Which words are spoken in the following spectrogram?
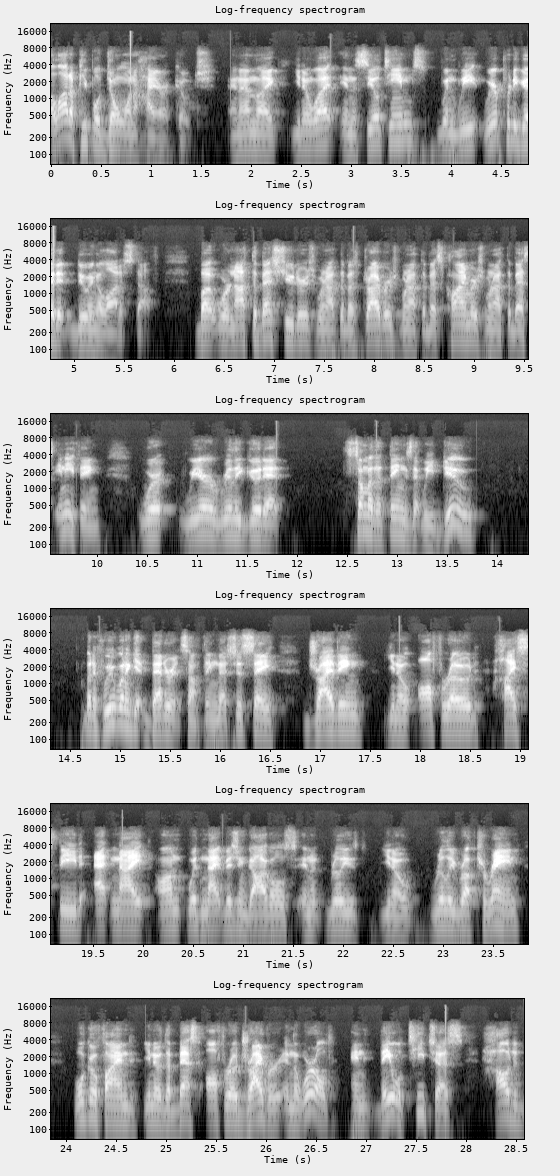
a lot of people don't want to hire a coach, and I'm like, you know what? In the SEAL teams, when we we're pretty good at doing a lot of stuff, but we're not the best shooters, we're not the best drivers, we're not the best climbers, we're not the best anything. We're we're really good at some of the things that we do. But if we want to get better at something, let's just say driving you know, off road, high speed at night on with night vision goggles in really, you know, really rough terrain, we'll go find, you know, the best off road driver in the world and they will teach us how to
